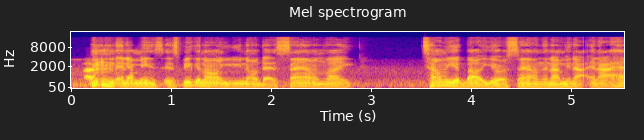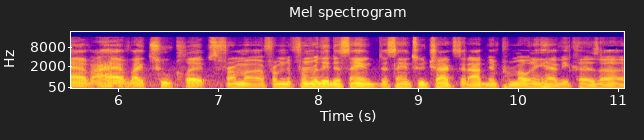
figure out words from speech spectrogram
and I mean, speaking on you know that sound, like, tell me about your sound. And I mean, I and I have I have like two clips from uh from the from really the same the same two tracks that I've been promoting heavy because uh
